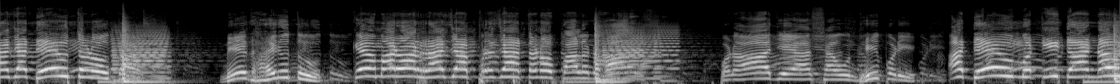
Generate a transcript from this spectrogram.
રાજા દેવ તણો અવતાર મેં ધાર્યું તું કે અમારો રાજા પ્રજા તણો પાલનહાર પણ આજે આશા ઊંધી પડી. આ દેવ મટી દાનવ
